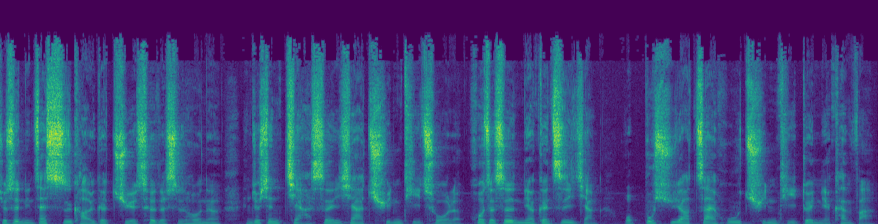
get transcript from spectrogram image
就是你在思考一个决策的时候呢，你就先假设一下群体错了，或者是你要跟自己讲，我不需要在乎群体对你的看法，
